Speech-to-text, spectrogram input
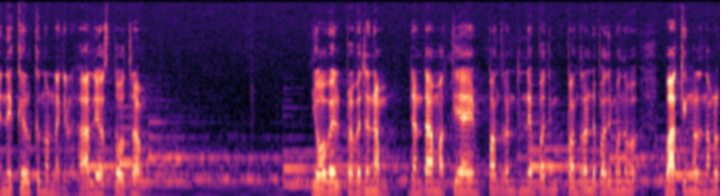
എന്നെ കേൾക്കുന്നുണ്ടെങ്കിൽ ഹാലിയ സ്തോത്രം. യോവൽ പ്രവചനം രണ്ടാം അധ്യായം പന്ത്രണ്ടിന്റെ പതി പന്ത്രണ്ട് പതിമൂന്ന് വാക്യങ്ങൾ നമ്മൾ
